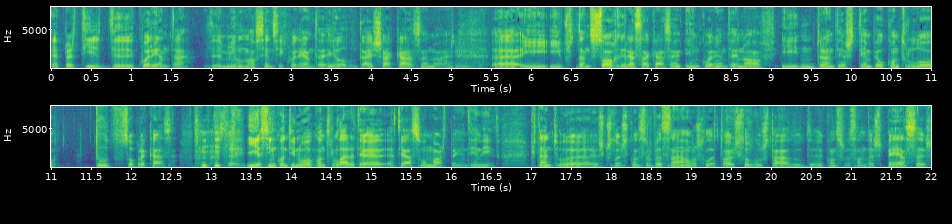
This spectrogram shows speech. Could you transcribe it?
a partir de 40, de 1940, ele deixa a casa, não é? Uh, e, e, portanto, só regressa à casa em, em 49 e durante este tempo ele controlou tudo sobre a casa. e assim continuou a controlar até, até à sua morte, bem entendido. Portanto, uh, as questões de conservação, os relatórios sobre o estado de conservação das peças,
